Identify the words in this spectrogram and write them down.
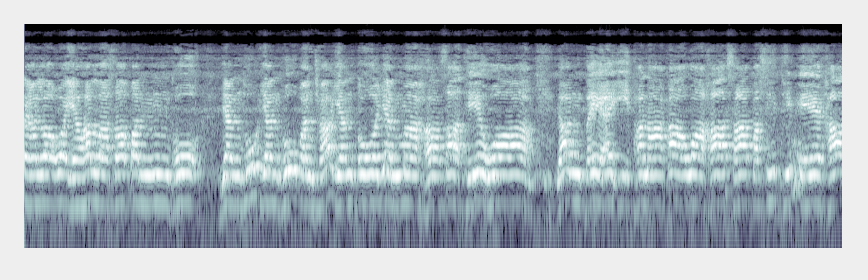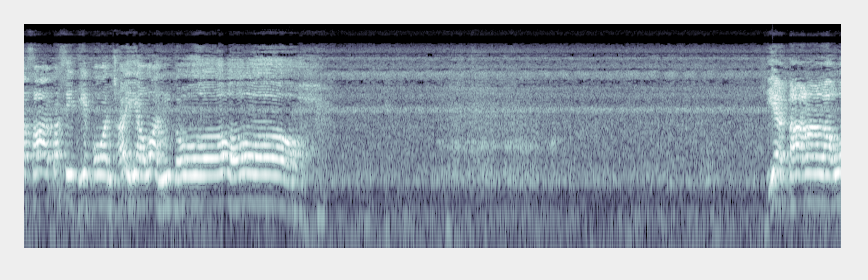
นาลาวายาหัลลาสปันโท ยันทุยันทุบัญชายันโตยันมหาสาเทวายันเตอิธนากาวาหาสาปสิทธิเมฆาสาปสิทธิพรชัยวันโตเยตาลาว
